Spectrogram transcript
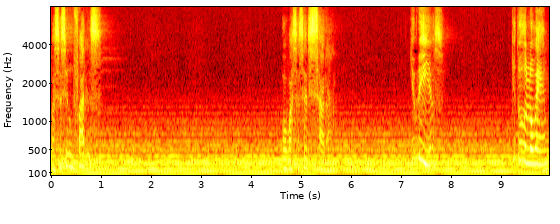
¿Vas a ser un Fares? ¿O vas a ser Sara? Que brillas, que todos lo ven,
